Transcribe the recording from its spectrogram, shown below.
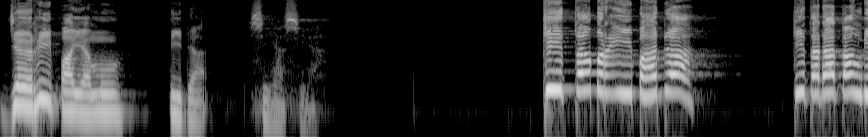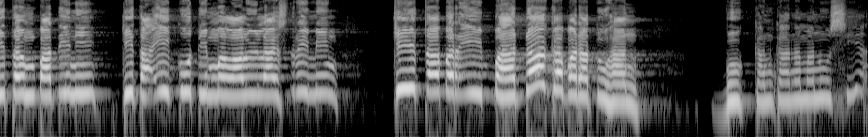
jeripayamu tidak sia-sia. Kita beribadah, kita datang di tempat ini, kita ikuti melalui live streaming, kita beribadah kepada Tuhan bukan karena manusia.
